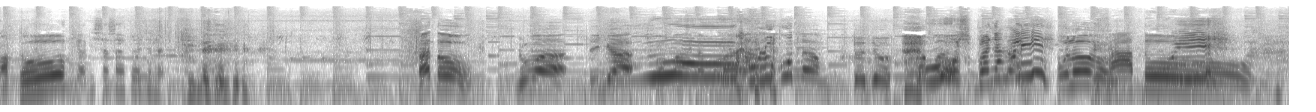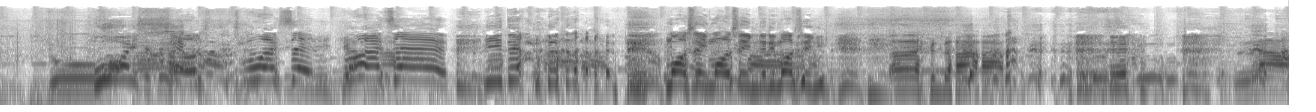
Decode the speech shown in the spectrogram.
Waktu. Enggak bisa satu aja, Nek. Satu, dua, tiga, empat, kita mulai. Puluh enam, tujuh, delapan, banyak kali. sepuluh. Satu. Dua. Woi, Muase, muase. Itu yang mosing, mosing, jadi mosing. enam. Lah.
